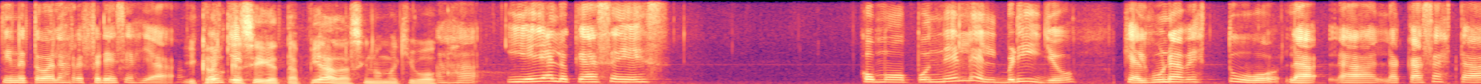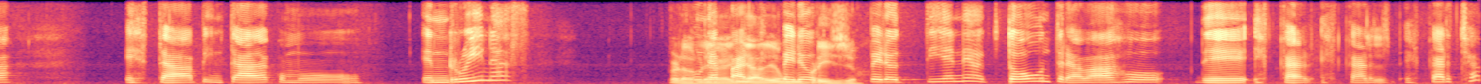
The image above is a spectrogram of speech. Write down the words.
tiene todas las referencias ya. Y creo que sigue tapiada, si no me equivoco. y ella lo que hace es como ponerle el brillo que alguna vez tuvo. La, casa está, está pintada como en ruinas. Pero le añade un brillo. Pero tiene todo un trabajo de escarcha,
